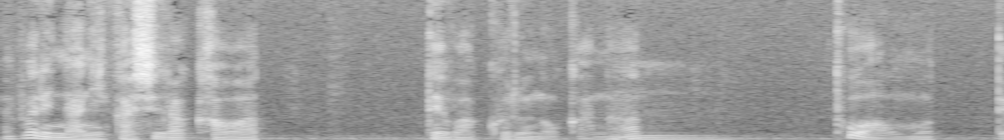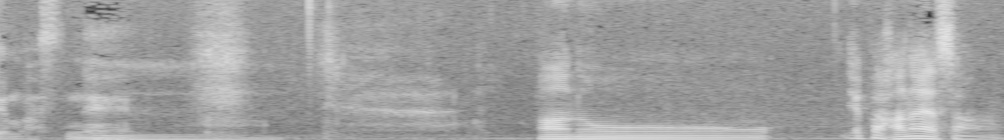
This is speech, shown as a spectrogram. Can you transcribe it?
やっぱり何かしら変わってはくるのかなうん。とは思ってますね。うん。あのーやっぱり花屋さん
